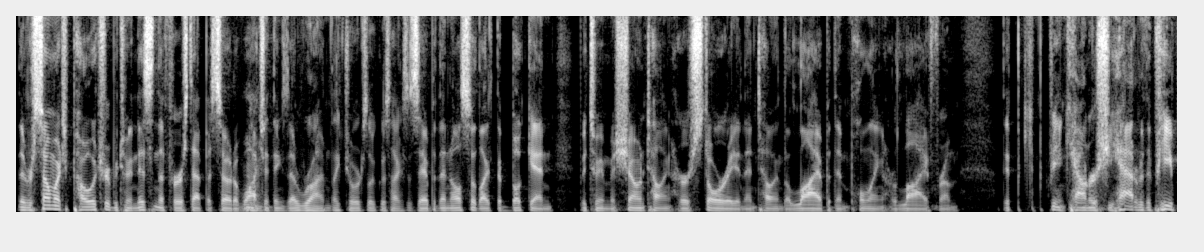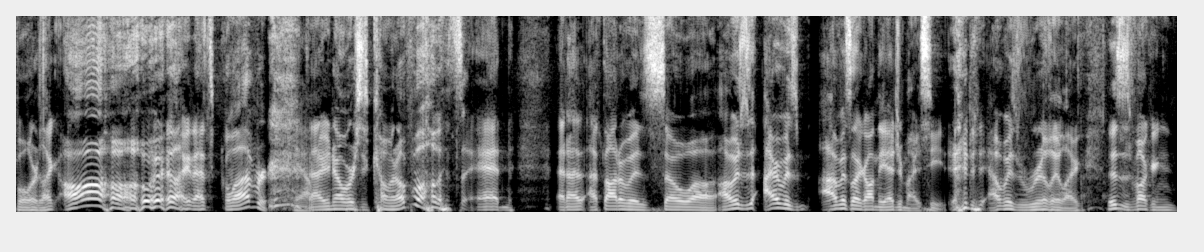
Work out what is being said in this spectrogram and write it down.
There was so much poetry between this and the first episode of hmm. watching things that rhymed, like George Lucas likes to say, but then also like the bookend between Michonne telling her story and then telling the lie, but then pulling her lie from the p- encounter she had with the people. Or like, oh, like that's clever. Yeah. Now you know where she's coming up with all this, and and I, I thought it was so. Uh, I was I was I was like on the edge of my seat. I was really like, this is fucking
